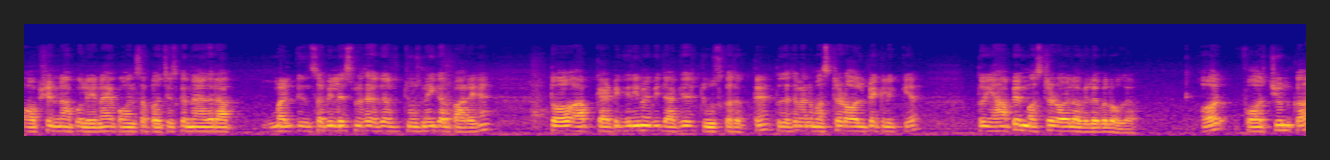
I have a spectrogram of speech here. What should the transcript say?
ऑप्शन आपको लेना है, कौन सा परचेज करना है, अगर आप इन सभी लिस्ट में से अगर चूज़ नहीं कर पा रहे हैं तो आप कैटेगरी में भी जाके चूज़ कर सकते हैं। तो जैसे मैंने मस्टर्ड ऑयल पे क्लिक किया तो यहाँ पे मस्टर्ड ऑयल अवेलेबल होगा। और फॉर्च्यून का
